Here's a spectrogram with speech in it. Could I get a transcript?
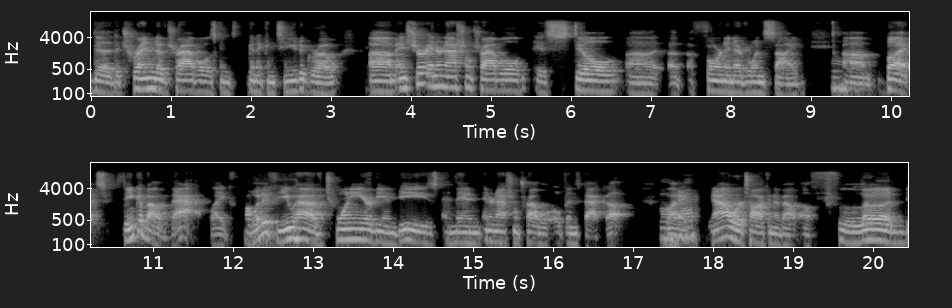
the the trend of travel is con- going to continue to grow um, and sure, international travel is still uh, a, a, thorn in everyone's side. Mm-hmm. Um, but think about that. Like, what if you have 20 Airbnbs and then international travel opens back up? Uh-huh. Like, now we're talking about a flood.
